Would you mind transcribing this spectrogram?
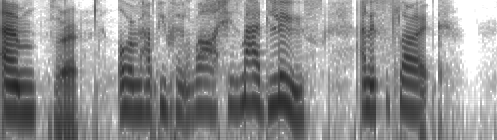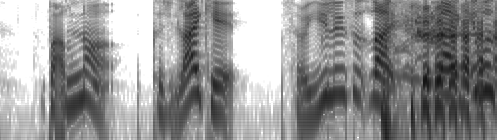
Um, It's all right. or how people think, rah, she's mad loose. And it's just like, but I'm not because you like it. So you lose it. Like, like it was,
